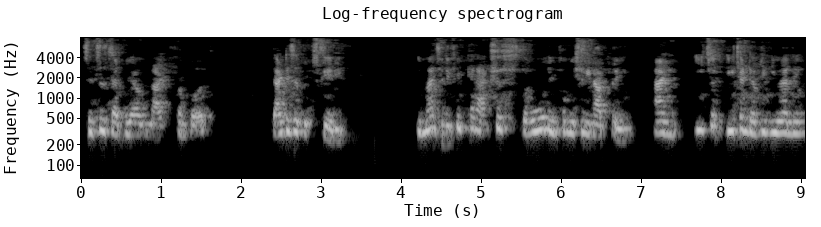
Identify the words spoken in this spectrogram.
senses that we have lacked from birth, that is a bit scary. Imagine if it can access the whole information in our brain and each each and every Neuralink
